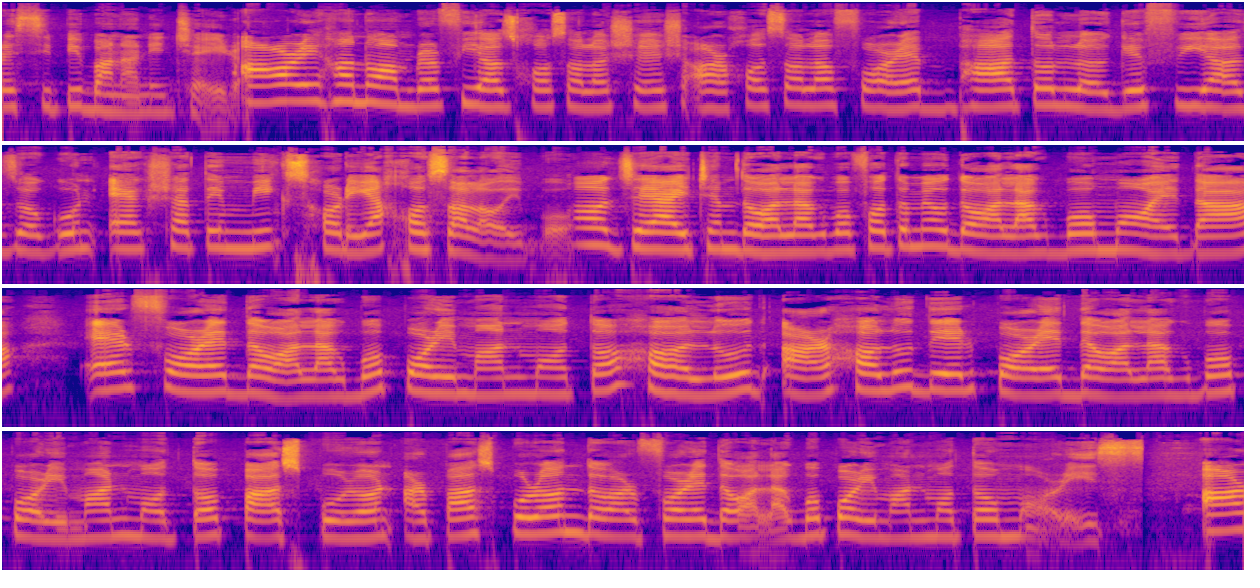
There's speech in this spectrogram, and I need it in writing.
রেসিপি বানানি চাই আর এখানেও আমরা ফিয়াজ খসলা শেষ আর খসলা পরে ভাত লগে ফিয়াজ অগুন একসাথে মিক্স হরিয়া খসলা হইব। যে আইটেম দেওয়া লাগবো প্রথমেও দেওয়া লাগবো, ময়দা এর পরে দেওয়া লাগবো পরিমাণ মতো হলুদ, আর হলুদের পরে দেওয়া লাগবো পরিমাণ মতো পাঁচফোড়ন, আর পাঁচফোড়ন দেওয়ার পরে দেওয়া লাগবো পরিমাণ মতো মরিচ। আর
